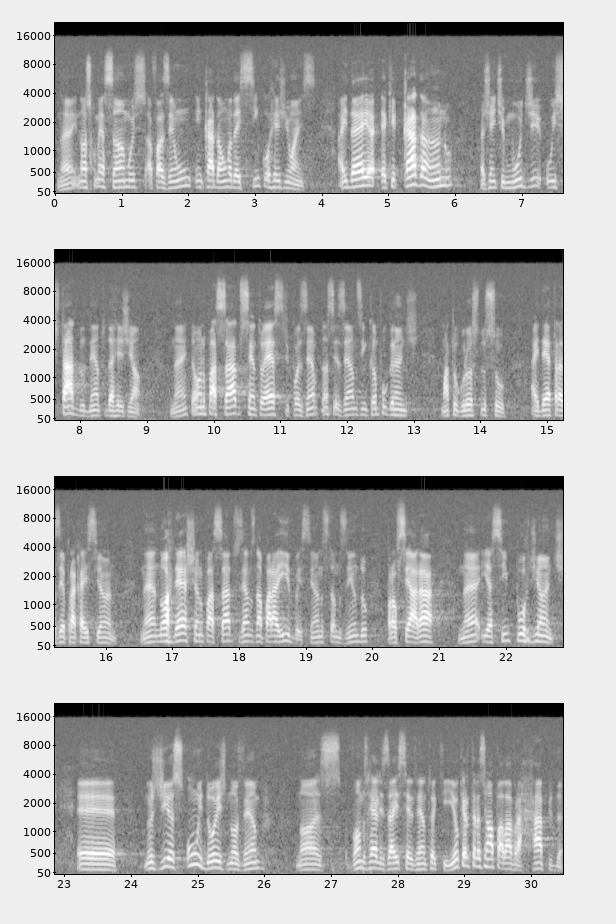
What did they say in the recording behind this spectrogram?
Né? E nós começamos a fazer um em cada uma das cinco regiões. A ideia é que cada ano a gente mude o estado dentro da região. Né? Então, ano passado, Centro-Oeste, por exemplo, nós fizemos em Campo Grande, Mato Grosso do Sul. A ideia é trazer para cá esse ano. Né? Nordeste, ano passado, fizemos na Paraíba. Esse ano estamos indo para o Ceará. Né? E assim por diante. É, nos dias 1 e 2 de novembro, nós vamos realizar esse evento aqui. E eu quero trazer uma palavra rápida,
